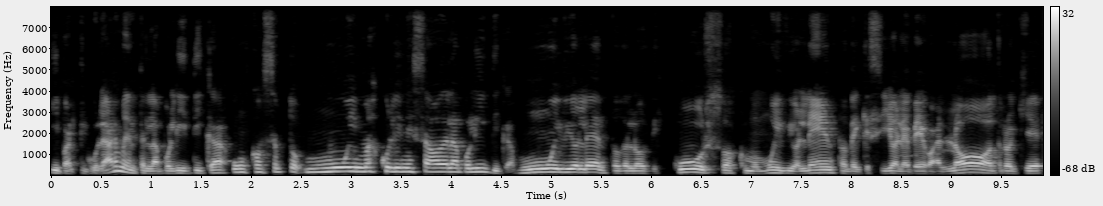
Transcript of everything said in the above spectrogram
y particularmente en la política, un concepto muy masculinizado de la política, muy violento, de los discursos, como muy violentos, de que si yo le pego al otro, que,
